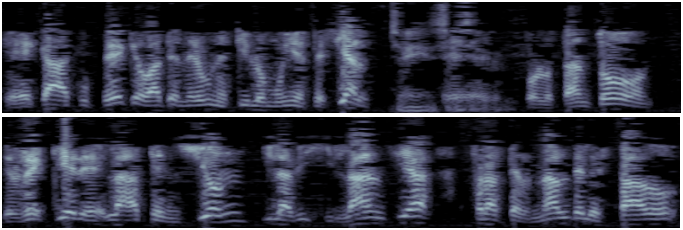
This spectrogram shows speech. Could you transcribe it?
que es Cacupé, que va a tener un estilo muy especial. Eh, por lo tanto, requiere la atención y la vigilancia fraternal del Estado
